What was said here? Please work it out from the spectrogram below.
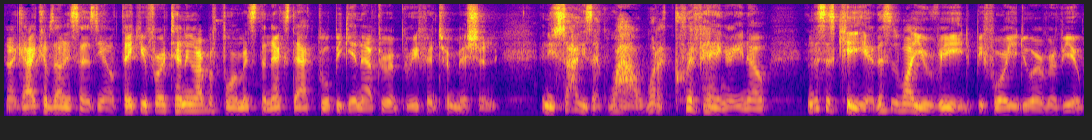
and a guy comes out and he says, You know, thank you for attending our performance. The next act will begin after a brief intermission. And Usagi's like, Wow, what a cliffhanger, you know. And this is key here. This is why you read before you do a review.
